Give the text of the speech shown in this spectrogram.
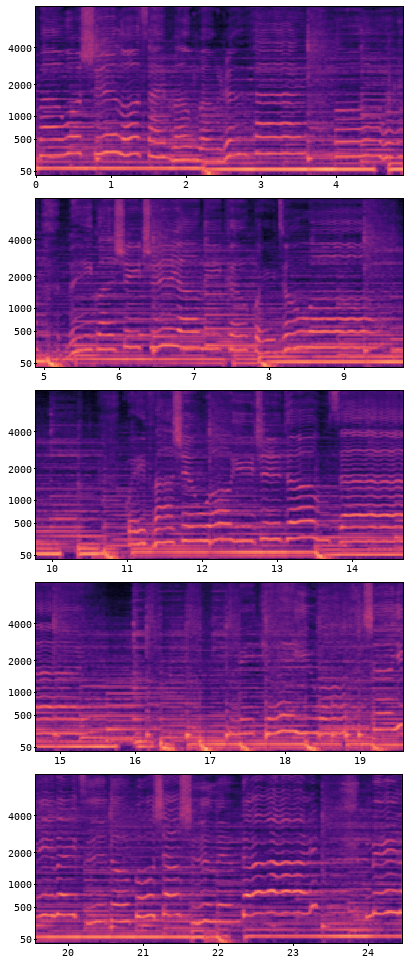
也怕我失落在茫茫人海。哦没关系，只要你肯回头我，会发现我一直都在。你给我这一辈子都不想失联的爱，你的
